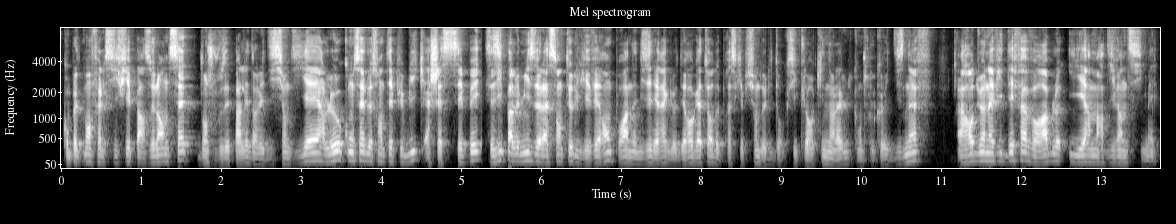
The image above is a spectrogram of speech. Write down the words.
complètement falsifiée par The Lancet, dont je vous ai parlé dans l'édition d'hier, le Haut Conseil de Santé Publique, HSCP, saisi par le ministre de la Santé Olivier Véran pour analyser les règles dérogatoires de prescription de l'hydroxychloroquine dans la lutte contre le Covid-19, a rendu un avis défavorable hier mardi 26 mai.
